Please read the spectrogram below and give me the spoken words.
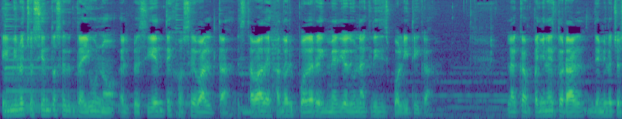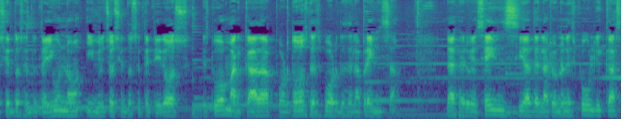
En 1871, el presidente José Balta estaba dejando el poder en medio de una crisis política la campaña electoral de 1871 y 1872 estuvo marcada por dos desbordes de la prensa, la efervescencia de las reuniones públicas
